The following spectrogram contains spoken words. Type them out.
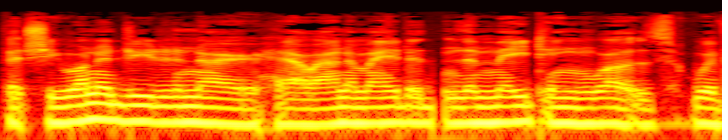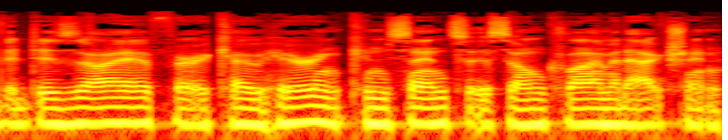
But she wanted you to know how animated the meeting was with a desire for a coherent consensus on climate action.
